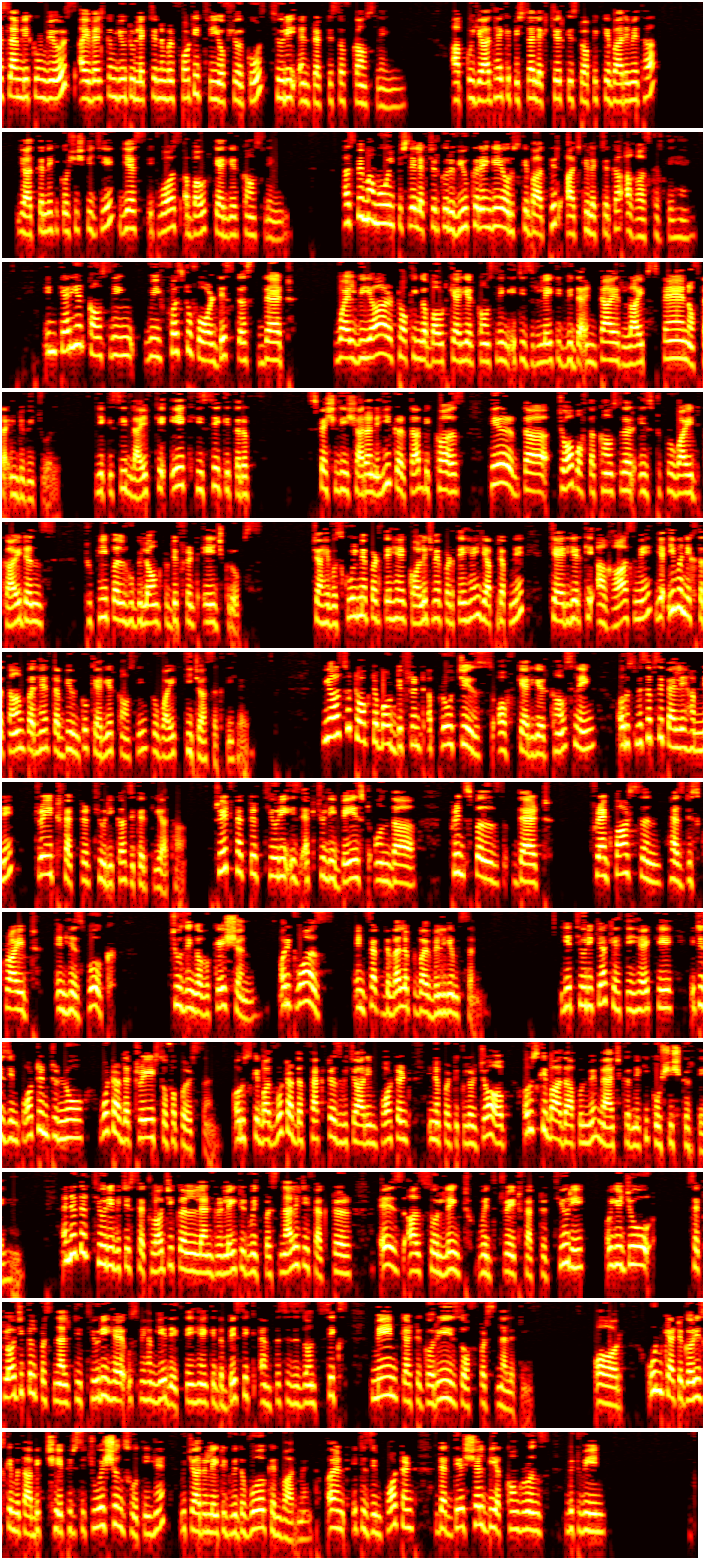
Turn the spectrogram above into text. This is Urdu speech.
السلام علیکم لیکچر نمبر آپ کو یاد ہے کہ پچھلا لیکچر کس ٹاپک کے بارے میں تھا یاد کرنے کی کوشش کیجیے کاؤنسلنگ حسب معمول پچھلے لیکچر کو ریویو کریں گے اور اس کے بعد آج کے لیکچر کا آغاز کرتے ہیں یہ کسی لائف کے ایک حصے کی طرف اسپیشلی اشارہ نہیں کرتا because here the job of the counsellor is to provide guidance to people who belong to different age groups چاہے وہ اسکول میں پڑھتے ہیں کالج میں پڑھتے ہیں یا پھر اپنے کیریئر کے آغاز میں یا ایون اختتام پر ہیں تب بھی ان کو کیریئر کاؤنسلنگ پرووائڈ کی جا سکتی ہے we also talked about different approaches of career counselling اور اس میں سب سے پہلے ہم نے ٹریڈ فیکٹر تھوری کا ذکر کیا تھا trait factor theory is actually based on the principle that Frank Parsons has described in his book Choosing a Vocation اور it was in fact developed by Williamson یہ تھیوری کیا کہتی ہے کہ it is important to know what are the trait of a person اور اس کے بعد what are the factor which are important in particular job اور اس کے بعد آپ ان میں میچ کرنے کی کوشش کرتے ہیں این ادر تھوڑی which is psychological and related with personality factor also linked with trait factor theory اور یہ جو سائیکولوجیکل پرسنالٹی تھوڑی ہے اس میں ہم یہ دیکھتے ہیں کہ the basic emphasis on six main categories of personalities اور ان کیٹیگریز کے مطابق چھ پھر سیچویشنز ہوتی ہیں which are related with work environment and it is important that there shall be congruence between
